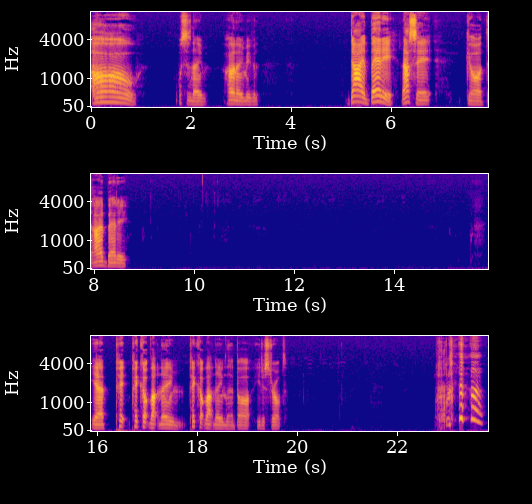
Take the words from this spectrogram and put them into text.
Oh, what's his name? Her name even. Diabetes. That's it. God, diabetes. Yeah, pick pick up that name. Pick up that name there, Bart. You just dropped.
